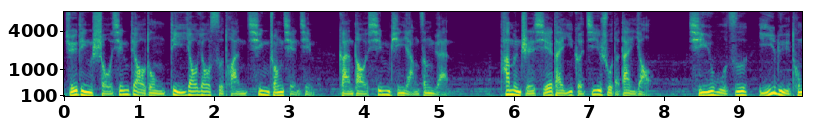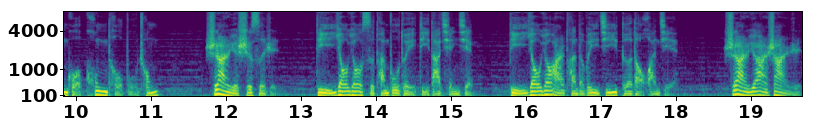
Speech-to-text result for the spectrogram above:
决定首先调动第幺幺四团轻装前进。赶到新平阳增援，他们只携带一个基数的弹药，其余物资一律通过空投补充。十二月十四日，第幺幺四团部队抵达前线，第幺幺二团的危机得到缓解。十二月二十二日，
